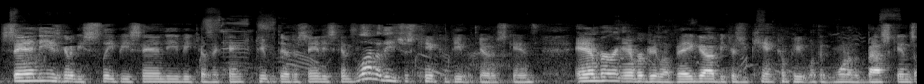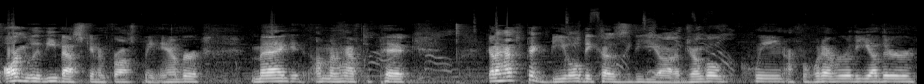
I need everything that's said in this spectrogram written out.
Sandy is going to be Sleepy Sandy because it can't compete with the other Sandy skins. A lot of these just can't compete with the other skins. Amber, Amber de la Vega because you can't compete with one of the best skins, arguably the best skin in Frost Queen Amber. Meg, I'm going to have to pick. Gonna have to pick Beetle because the uh, Jungle Queen, or for whatever the other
